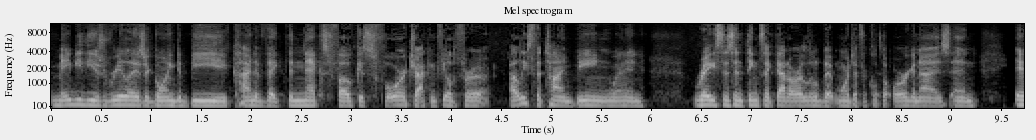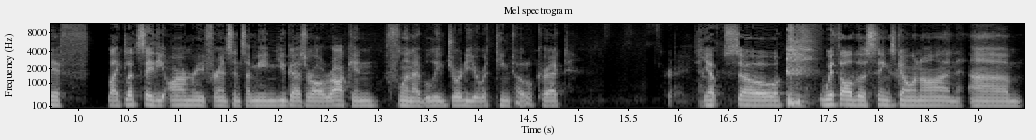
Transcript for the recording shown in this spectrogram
maybe these relays are going to be kind of like the next focus for track and field for at least the time being when races and things like that are a little bit more difficult to organize. And if like let's say the armory, for instance, I mean you guys are all rocking Flynn, I believe. Geordie, you're with Team Total, correct? Great. Yep. So with all those things going on, um,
